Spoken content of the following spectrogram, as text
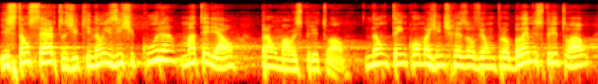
estão certos de que não existe cura material para um mal espiritual. Não tem como a gente resolver um problema espiritual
